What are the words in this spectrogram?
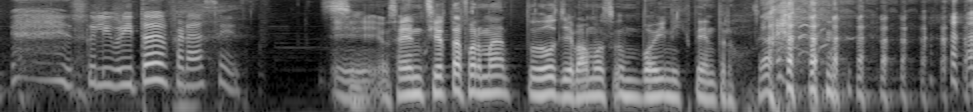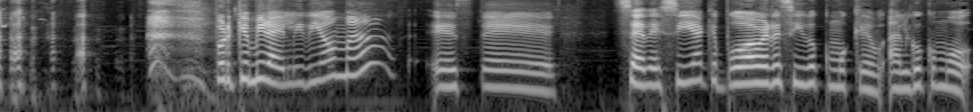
tu librito de frases. Sí. Eh, o sea, en cierta forma, todos llevamos un Voynich dentro. Porque mira, el idioma, este, se decía que pudo haber sido como que algo como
